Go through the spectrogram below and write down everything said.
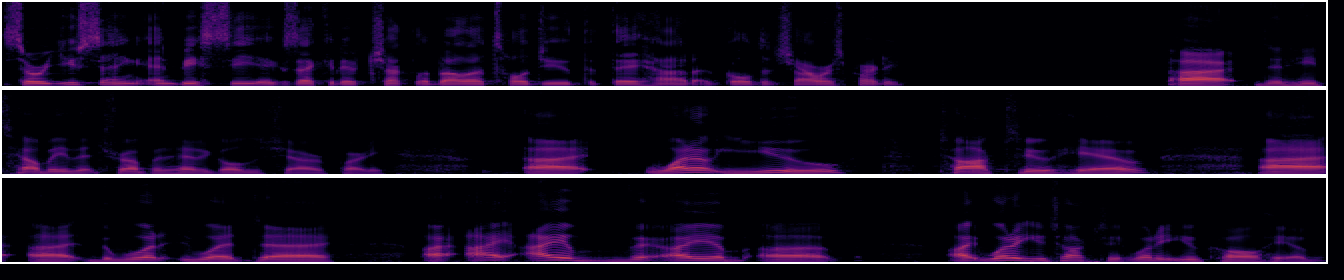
So are you saying NBC executive Chuck LaBella told you that they had a golden showers party? Uh, did he tell me that Trump had had a golden shower party? Uh, why don't you talk to him? Uh, uh, the what what uh, I, I I am I am uh, I, why don't you talk to why don't you call him?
